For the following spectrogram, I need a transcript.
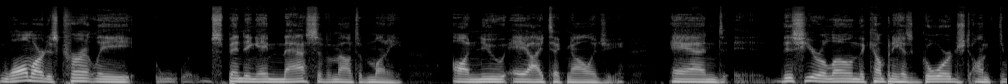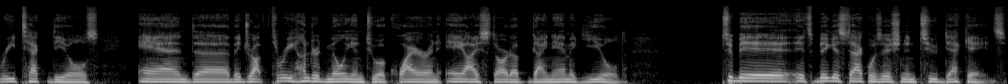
Walmart is currently spending a massive amount of money on new AI technology. And this year alone, the company has gorged on three tech deals and uh, they dropped 300 million to acquire an AI startup Dynamic Yield to be its biggest acquisition in two decades.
